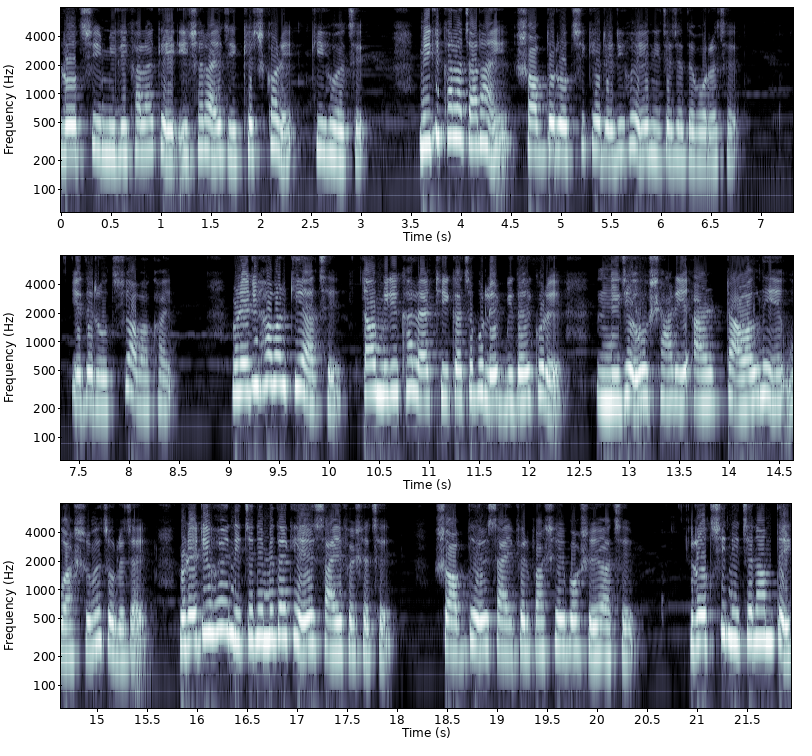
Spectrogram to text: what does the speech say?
রোচি মিলিখালাকে ইশারায় জিজ্ঞেস করে, কি হয়েছে? মিলিখালা জানায়, শব্দ রোচিকে রেডি হয়ে নিচে যেতে বলেছে। এতে রোচি অবাক হয়। রেডি হবার কি আছে? তাও মিলিখালা ঠিক আছে বলে বিদায় করে নিজেও শাড়ি আর টাওয়াল নিয়ে ওয়াশরুমে চলে যায়। রেডি হয়ে নিচে নেমে দেখে সাইফ এসেছে। শব্দের সাইফের পাশে বসে আছে। রোদসি নিচে নামতেই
